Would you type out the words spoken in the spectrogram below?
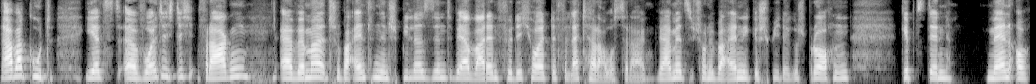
Aber gut, jetzt äh, wollte ich dich fragen, äh, wenn wir schon bei einzelnen Spielern sind, wer war denn für dich heute vielleicht herausragend? Wir haben jetzt schon über einige Spiele gesprochen. Gibt es denn Man of,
